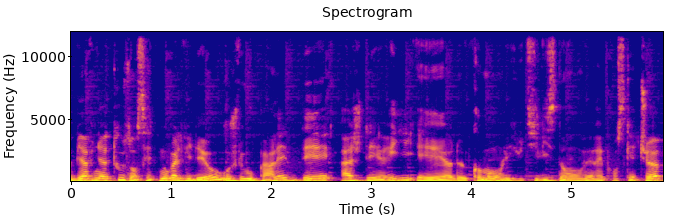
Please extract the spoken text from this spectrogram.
et bienvenue à tous dans cette nouvelle vidéo où je vais vous parler des HDRI et euh, de comment on les utilise dans Verrez pour SketchUp.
